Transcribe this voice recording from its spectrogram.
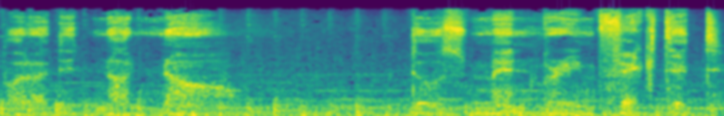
But I did not know those men were infected.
